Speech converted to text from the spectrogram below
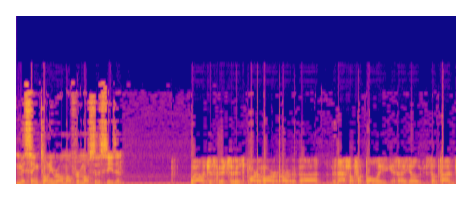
missing Tony Romo for most of the season? Well, it's just it's it's part of our, our uh, the National Football League. Uh, you know, sometimes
